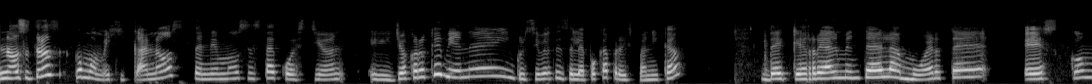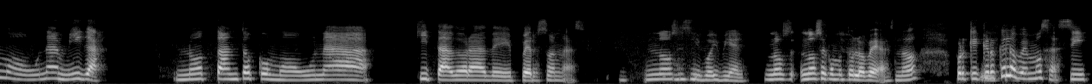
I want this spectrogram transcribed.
Nosotros como mexicanos tenemos esta cuestión, y yo creo que viene inclusive desde la época prehispánica, de que realmente la muerte es como una amiga, no tanto como una quitadora de personas. No sé si voy bien, no, sé- no sé cómo tú lo veas, ¿no? Porque creo que lo vemos así.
